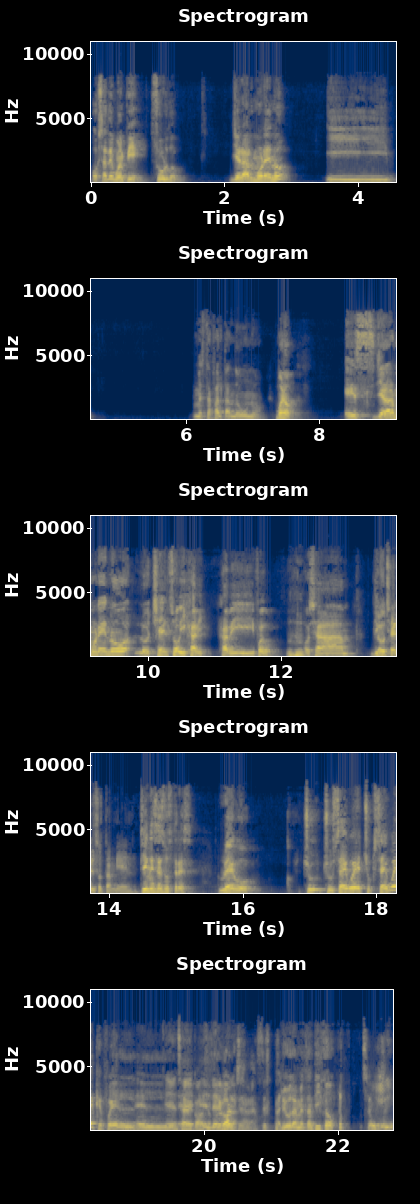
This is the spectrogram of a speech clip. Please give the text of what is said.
o sea, de buen pie, zurdo. Gerard Moreno y... Me está faltando uno. Bueno, es Gerard Moreno, Lo Celso y Javi. Javi Fuego. O sea, digo, Lo Chelsea también. tienes esos tres. Luego, Chu- Chusehue, Chuxehue, que fue el, el, ¿Quién sabe cómo el se del gol. o pronuncia? sea, ayúdame tantito. Sí.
